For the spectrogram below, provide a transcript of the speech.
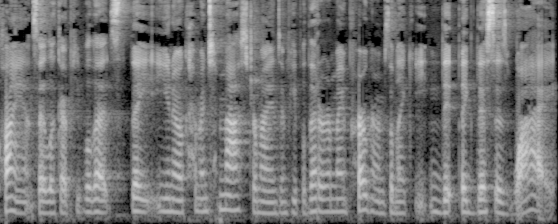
clients, I look at people that's they you know come into masterminds and people that are in my programs. I'm like, like this is why,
